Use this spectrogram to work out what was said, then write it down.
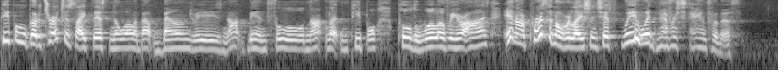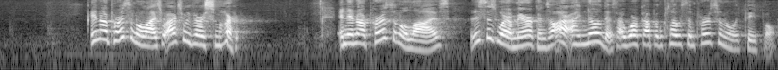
People who go to churches like this know all about boundaries, not being fooled, not letting people pull the wool over your eyes. In our personal relationships, we would never stand for this. In our personal lives, we're actually very smart. And in our personal lives, this is where Americans are. I know this. I work up and close and personal with people.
